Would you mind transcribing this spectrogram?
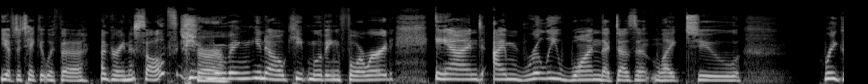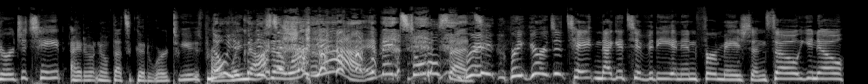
you have to take it with a, a grain of salt. Keep sure. moving, you know, keep moving forward. And I'm really one that doesn't like to regurgitate. I don't know if that's a good word to use. Probably no, you can use that word. Yeah, it makes total sense. Re- regurgitate negativity and information. So, you know,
